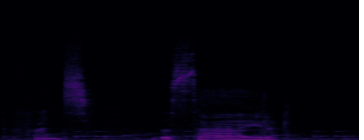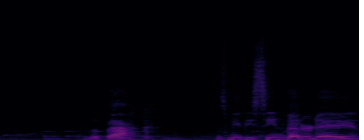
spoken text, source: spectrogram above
The front, the side, the back has maybe seen better days.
